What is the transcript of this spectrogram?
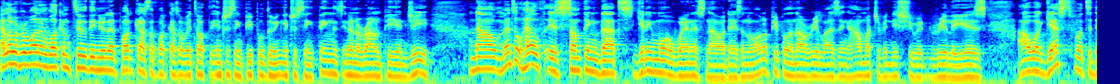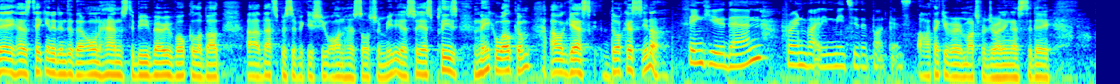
Hello, everyone, and welcome to the NewNet Podcast, the podcast where we talk to interesting people doing interesting things in and around PNG. Now, mental health is something that's getting more awareness nowadays, and a lot of people are now realizing how much of an issue it really is. Our guest for today has taken it into their own hands to be very vocal about uh, that specific issue on her social media. So, yes, please make welcome our guest, Dorcas Ina. Thank you, Dan, for inviting me to the podcast. Oh, thank you very much for joining us today.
